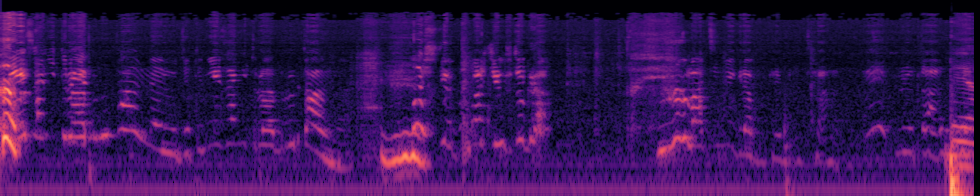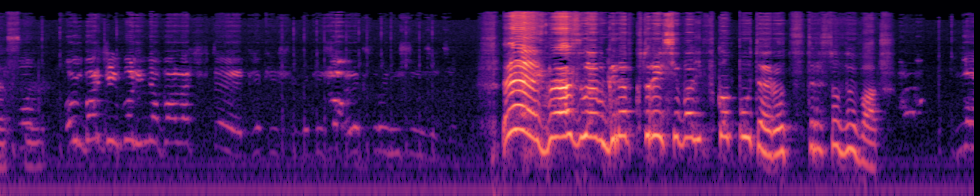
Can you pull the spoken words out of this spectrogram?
To nie jest ani trochę brutalne ludzie, to nie jest ani trochę brutalne. Właśnie, bo Marcin w to gra. Marcin nie gra w gry brutalne. Brutalne. Jasne. On bardziej woli nawalać w te w jakieś, jakieś elektroniczne rzeczy. E, znalazłem grę, w której się wali w komputer, odstresowywacz. Nie,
